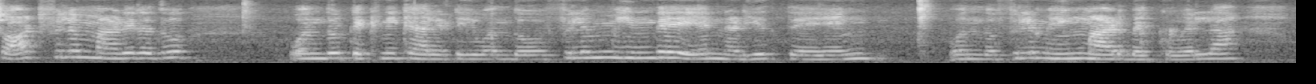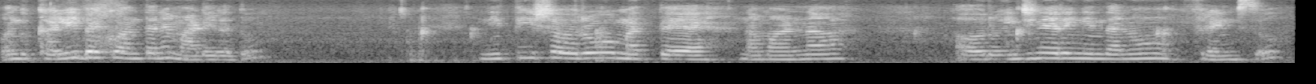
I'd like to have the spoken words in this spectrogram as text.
ಶಾರ್ಟ್ ಫಿಲಮ್ ಮಾಡಿರೋದು ಒಂದು ಟೆಕ್ನಿಕ್ಯಾಲಿಟಿ ಒಂದು ಫಿಲಮ್ ಹಿಂದೆ ಏನು ನಡೆಯುತ್ತೆ ಹೆಂಗ್ ಒಂದು ಫಿಲಮ್ ಹೆಂಗ್ ಮಾಡಬೇಕು ಎಲ್ಲ ಒಂದು ಕಲಿಬೇಕು ಅಂತಾನೆ ಮಾಡಿರೋದು. ನಿತೀಶ್ ಅವರು ಮತ್ತು ನಮ್ಮ ಅಣ್ಣ, ಅವರು ಇಂಜಿನಿಯರಿಂಗಿಂದನೂ ಫ್ರೆಂಡ್ಸು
